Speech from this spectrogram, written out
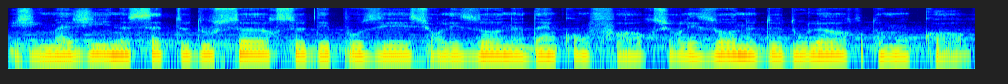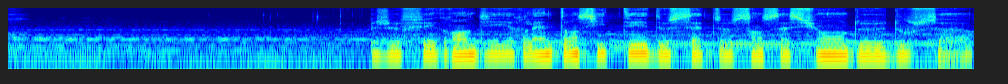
J'imagine cette douceur se déposer sur les zones d'inconfort, sur les zones de douleur de mon corps. Je fais grandir l'intensité de cette sensation de douceur,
